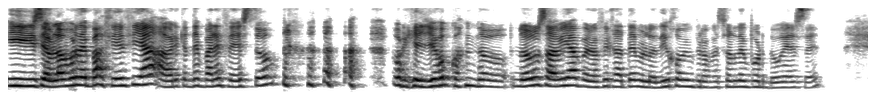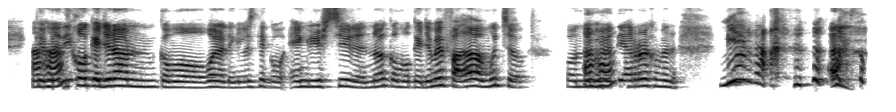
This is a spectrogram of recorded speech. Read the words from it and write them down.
Y si hablamos de paciencia, a ver qué te parece esto, porque yo cuando no lo sabía, pero fíjate, me lo dijo mi profesor de portugués, ¿eh? Que me Ajá, dijo que yo era un, como, bueno, en inglés dice como angry student, ¿no? Como que yo me enfadaba mucho cuando ajá. cometía errores, como, ¡mierda!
